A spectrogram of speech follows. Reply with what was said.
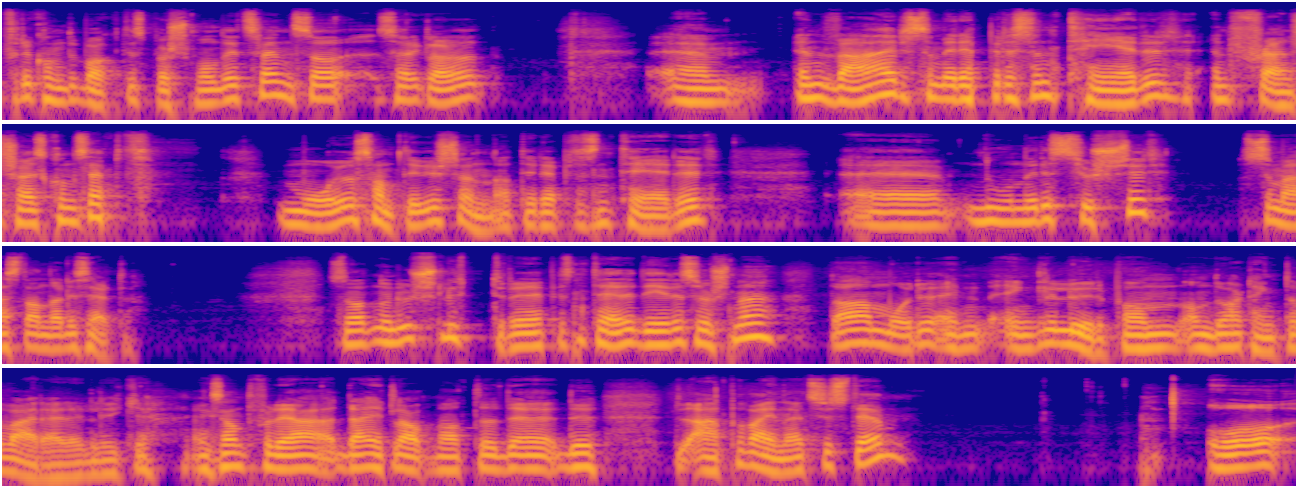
for å komme tilbake til spørsmålet ditt, Sven, så, så er det klart at um, enhver som representerer en franchise-konsept, må jo samtidig skjønne at de representerer uh, noen ressurser som er standardiserte. Sånn at når du slutter å representere de ressursene, da må du egentlig lure på om, om du har tenkt å være her eller ikke. ikke For det er, det er, et eller annet med at det, det, du er på vegne av et system. Og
